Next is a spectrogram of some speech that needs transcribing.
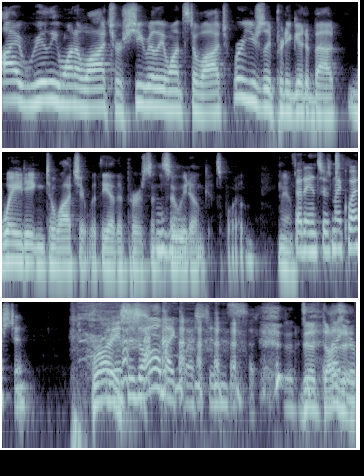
i really want to watch or she really wants to watch we're usually pretty good about waiting to watch it with the other person so Mhm. we don't get spoiled yeah. That answers my question. Bryce, answers all my questions. that does it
